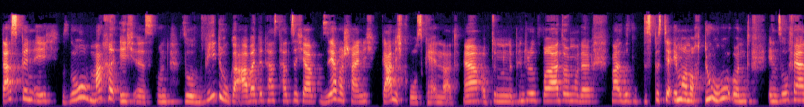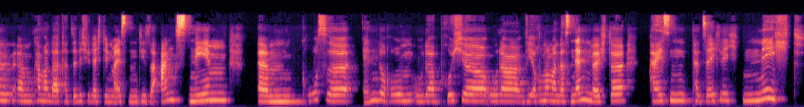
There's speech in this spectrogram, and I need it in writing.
das bin ich, so mache ich es. Und so wie du gearbeitet hast, hat sich ja sehr wahrscheinlich gar nicht groß geändert. Ja, ob du nur eine Pinterest-Beratung oder also das bist ja immer noch du. Und insofern ähm, kann man da tatsächlich vielleicht den meisten diese Angst nehmen, ähm, große Änderungen oder Brüche oder wie auch immer man das nennen möchte, heißen tatsächlich nicht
